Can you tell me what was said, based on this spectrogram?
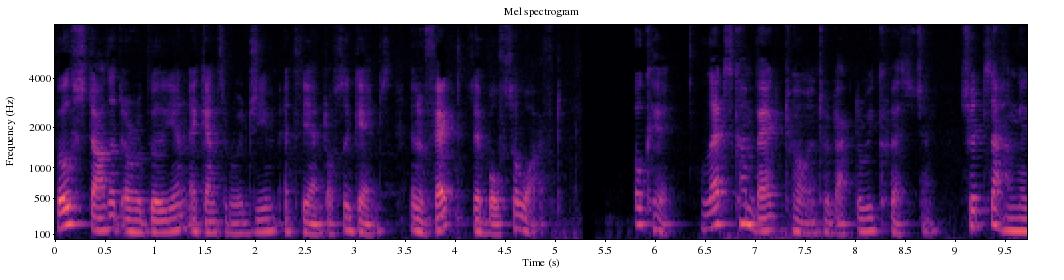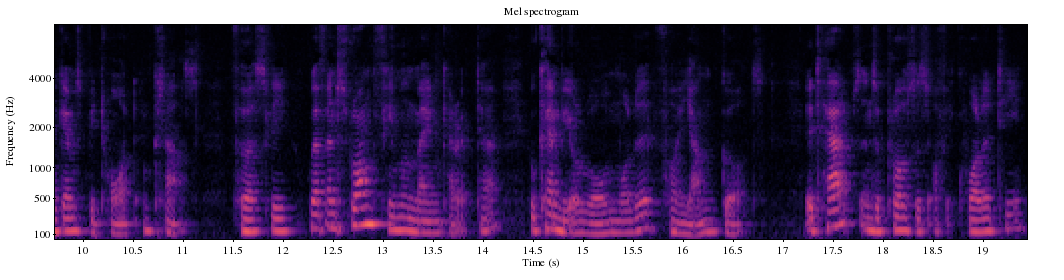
Both started a rebellion against the regime at the end of the games. In effect, they both survived. Okay, let's come back to our introductory question. Should the Hunger Games be taught in class? Firstly, we have a strong female main character who can be a role model for young girls. It helps in the process of equality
